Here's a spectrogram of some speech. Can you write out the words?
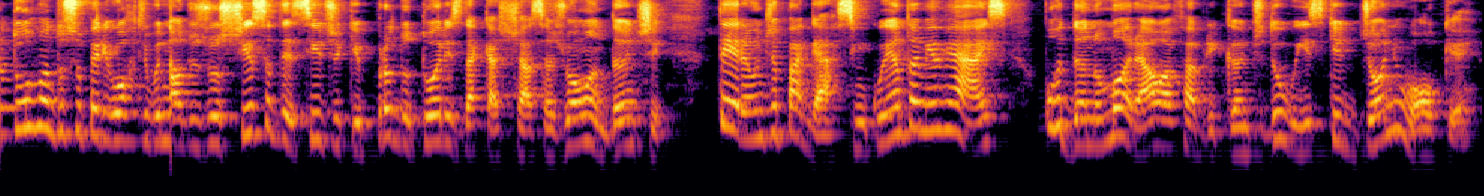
turma do Superior Tribunal de Justiça decide que produtores da cachaça João Andante terão de pagar 50 mil reais por dano moral à fabricante do uísque Johnny Walker.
